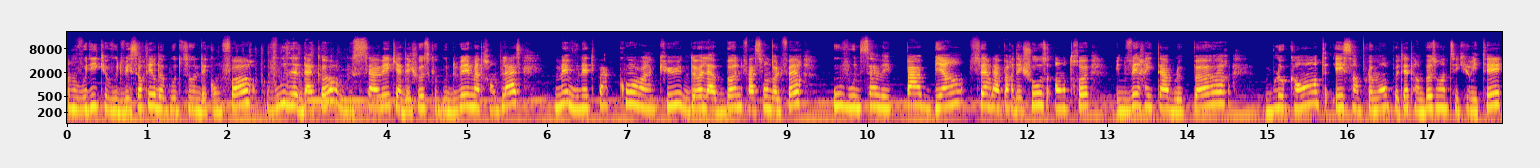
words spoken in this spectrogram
on vous dit que vous devez sortir de votre zone de confort, vous êtes d'accord, vous savez qu'il y a des choses que vous devez mettre en place, mais vous n'êtes pas convaincu de la bonne façon de le faire où vous ne savez pas bien faire la part des choses entre une véritable peur bloquante et simplement peut-être un besoin de sécurité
